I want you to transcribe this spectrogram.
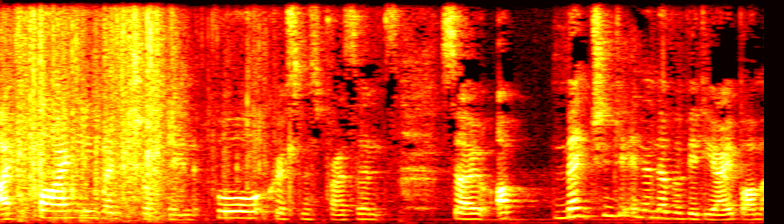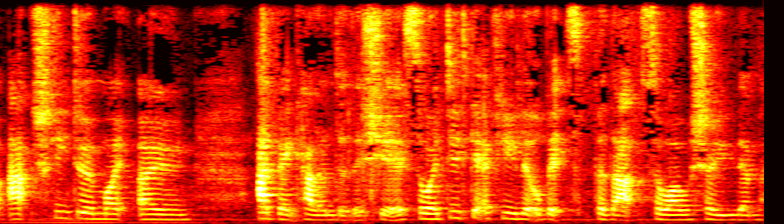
I finally went shopping for Christmas presents. So I mentioned it in another video, but I'm actually doing my own advent calendar this year. So I did get a few little bits for that. So I will show you them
